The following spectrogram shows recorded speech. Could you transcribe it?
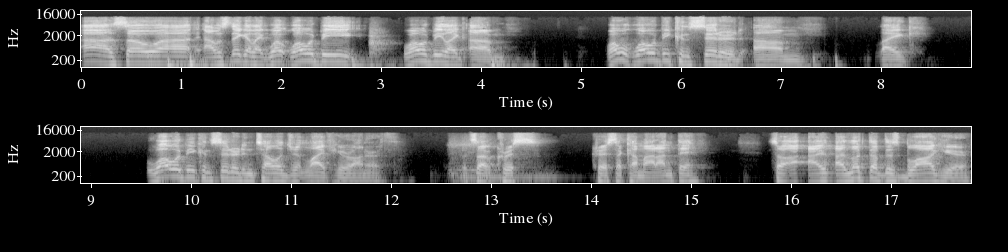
Uh, so uh, I was thinking, like, what what would be what would be like um, what what would be considered um, like what would be considered intelligent life here on Earth? What's up, Chris? Chris Camarante. So I, I looked up this blog here.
